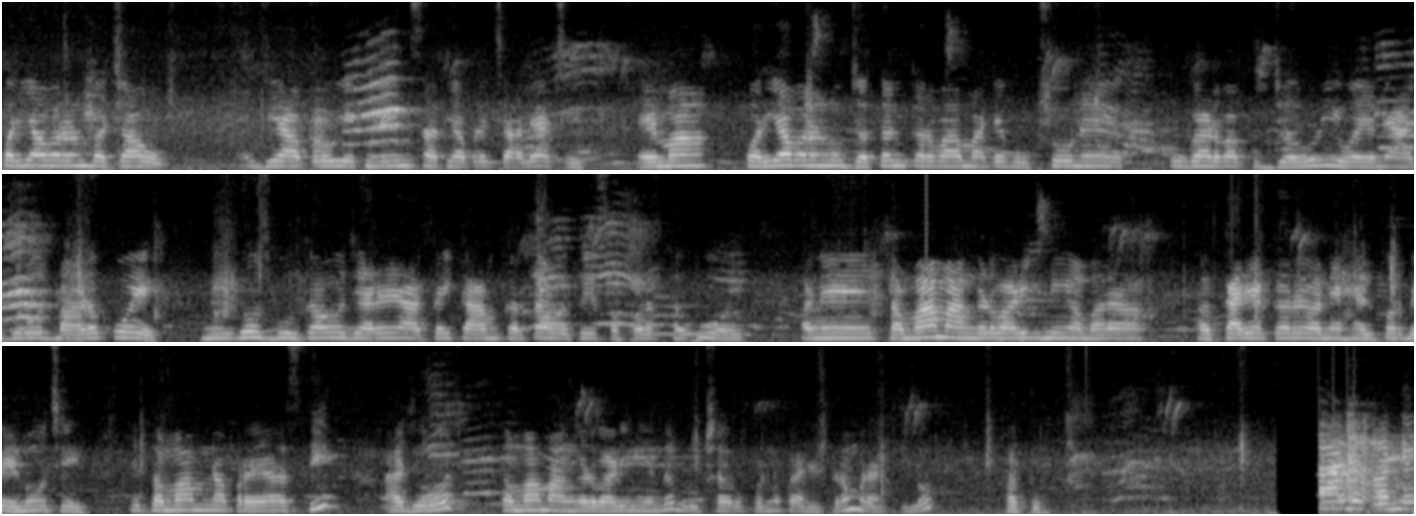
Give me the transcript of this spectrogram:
પર્યાવરણ બચાવો જે આપણું એક નેમ સાથે આપણે ચાલ્યા છે. એમાં પર્યાવરણનું જતન કરવા માટે વૃક્ષોને ઉગાડવા ખૂબ જરૂરી હોય અને આજે રોજ બાળકોએ નિર્દોષ ભૂલકાઓ જ્યારે આ કંઈ કામ કરતા હોય તો એ સફળ થતું હોય. અને તમામ આંગણવાડીની અમારા કાર્યકર અને હેલ્પર બહેનો છે એ તમામના પ્રયાસથી આજરોજ તમામ આંગણવાડીની અંદર વૃક્ષારોપણનો કાર્યક્રમ રાખેલો હતો. અને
